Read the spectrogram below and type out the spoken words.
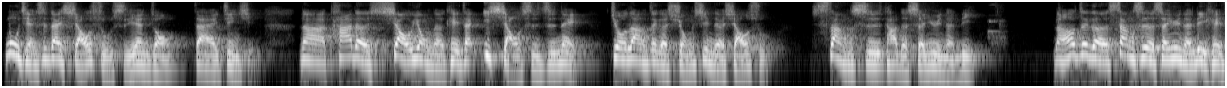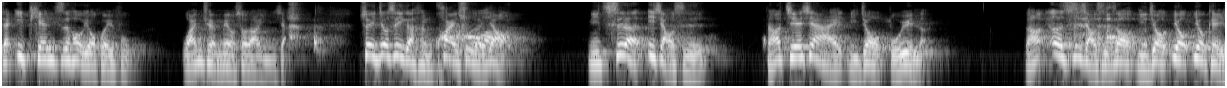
目前是在小鼠实验中在进行，那它的效用呢，可以在一小时之内就让这个雄性的小鼠丧失它的生育能力，然后这个丧失的生育能力可以在一天之后又恢复，完全没有受到影响，所以就是一个很快速的药，你吃了一小时，然后接下来你就不孕了。然后二十四小时之后，你就又又可以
